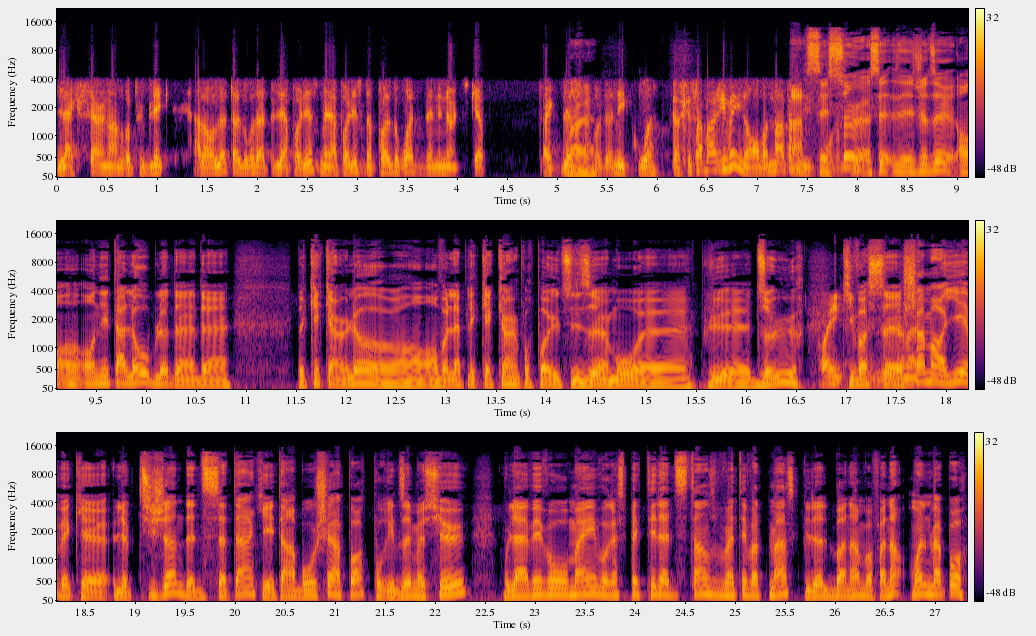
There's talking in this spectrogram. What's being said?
l'accès à un endroit public. Alors là, tu as le droit d'appeler la police, mais la police n'a pas le droit de donner une étiquette. Fait que là, ça va donner quoi? Parce que ça va arriver, là. On va demander. Ah, c'est sûr. Je veux dire, on, on est à l'aube d'un de quelqu'un là, on, va l'appeler quelqu'un pour pas utiliser un mot euh, plus euh, dur, qui va se chamailler avec euh, le petit jeune de 17 ans qui est embauché à porte pour lui dire Monsieur, vous lavez vos mains, vous respectez la distance, vous mettez votre masque, puis là le bonhomme va faire Non, moi je le mets pas.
